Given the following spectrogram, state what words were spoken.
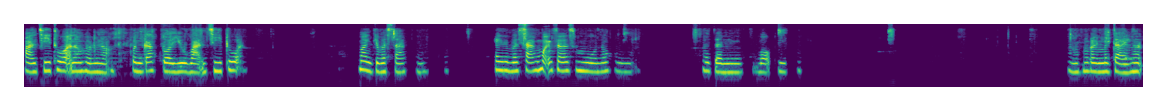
บ้านชีทั่วนะเพื่อนๆเนาะเพิ่นกักตัวอยู่บ้านชีทั่ว มังจะมาซักแห่งจะมาซักมังสรสมุทรเนะคุณอาจารย์บอกผิดอืมเพิ่นก็มาจ่ายเงิน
